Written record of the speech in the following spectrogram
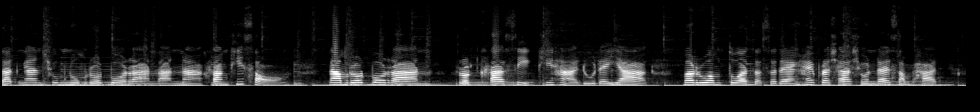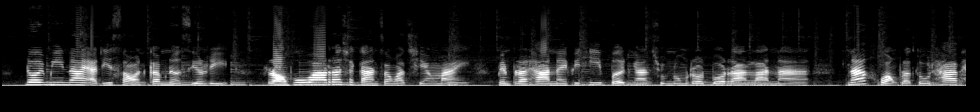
จัดงานชุมนุมรถโบราณล้านนาครั้งที่ 2นำรถโบราณ รถคลาสสิกที่หาดูได้ยาก มารวมตัวจัดแสดงให้ประชาชนได้สัมผัส โดยมีนายอดิศรกำเนิดสิริ รองผู้ว่าราชการจังหวัดเชียงใหม่ เป็นประธานในพิธีเปิดงานชุมนุมรถโบราณล้านนาณขวงประตูท่าแพ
